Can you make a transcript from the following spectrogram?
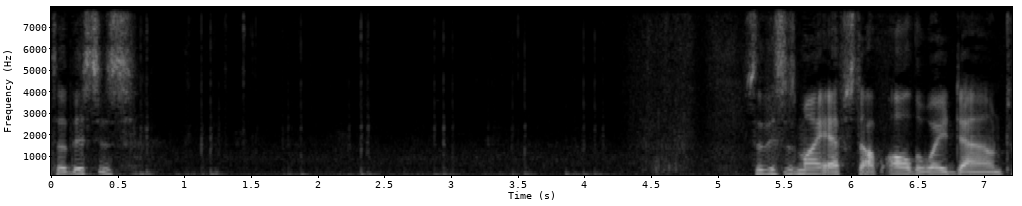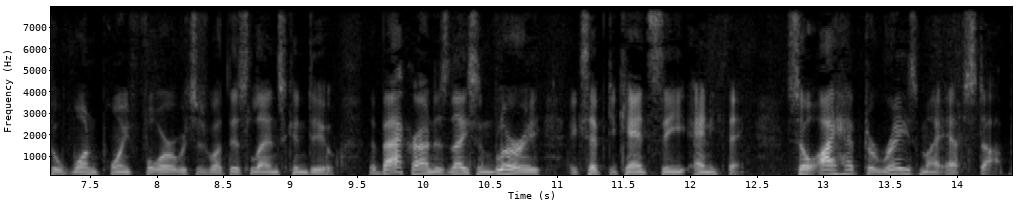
So this is So this is my f-stop all the way down to 1.4, which is what this lens can do. The background is nice and blurry, except you can't see anything. So I have to raise my f-stop.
